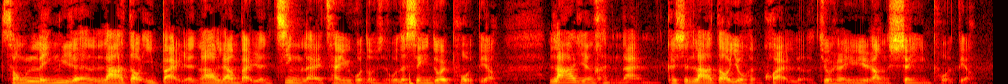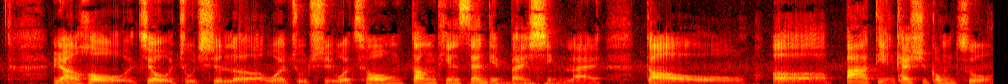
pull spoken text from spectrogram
从零人拉到一百人，拉两百人进来参与活动时，我的声音都会破掉。拉人很难，可是拉到又很快乐，就容易让声音破掉。然后就主持了，我主持，我从当天三点半醒来，到呃八点开始工作，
